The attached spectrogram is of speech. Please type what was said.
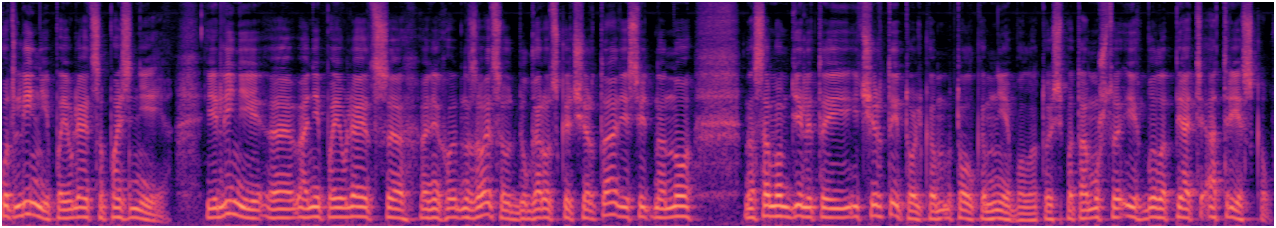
вот, линии появляются позднее. И линии, э, они появляются, они называются вот белгородская черта, действительно, но на самом деле-то и черты только, толком не было. То есть, потому что их было пять отрезков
